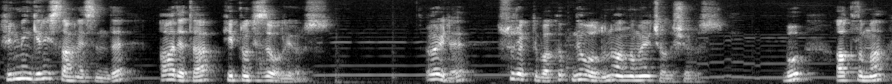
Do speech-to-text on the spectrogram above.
Filmin giriş sahnesinde adeta hipnotize oluyoruz. Öyle sürekli bakıp ne olduğunu anlamaya çalışıyoruz. Bu aklıma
